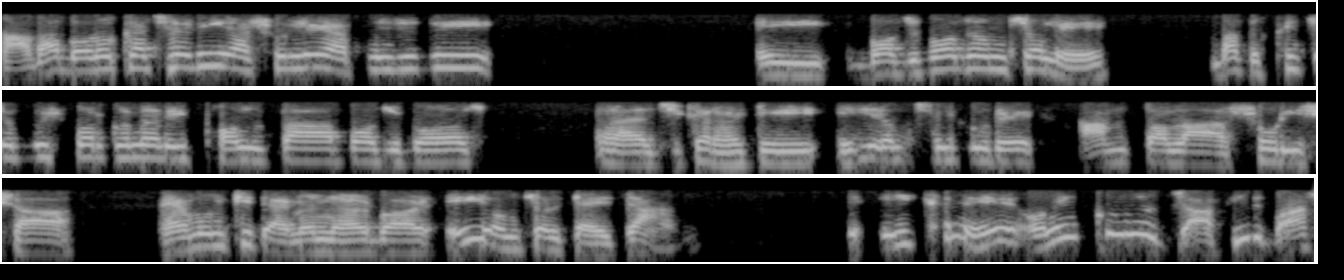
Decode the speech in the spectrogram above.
বাবা বড় কাছারি আসলে আপনি যদি এই বজবজ অঞ্চলে বা দক্ষিণ চব্বিশ পরগনার এই ফলতা, বজবজ জিকারহাটি, এই অঞ্চলগুলো আমতলা, সরিষা এমনকি ডায়মন্ড হারবার এই অঞ্চলটায় যান এইখানে অনেকগুলো জাতির বাস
